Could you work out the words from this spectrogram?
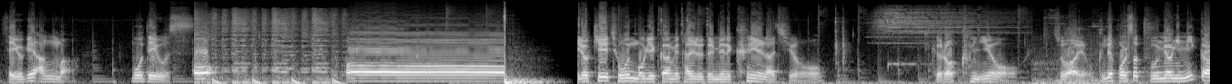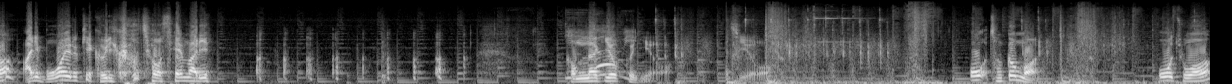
세격의 악마, 모데우스. 어, 어, 이렇게 좋은 먹잇감에 달려들면 큰일 나지요. 그렇군요. 좋아요. 근데 벌써 두 명입니까? 아니 뭐가 이렇게 그리고 저 세 마리 겁나 귀엽군요. 지요. 어 잠깐만. 어 좋아.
